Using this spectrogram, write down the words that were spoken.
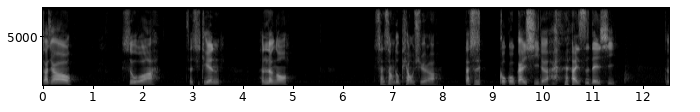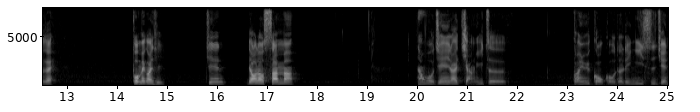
大家好，是我啊。这几天很冷哦，山上都飘雪了，但是狗狗该洗的还 还是得洗，对不对？不过没关系，今天聊到山嘛，那我今天来讲一则关于狗狗的灵异事件。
